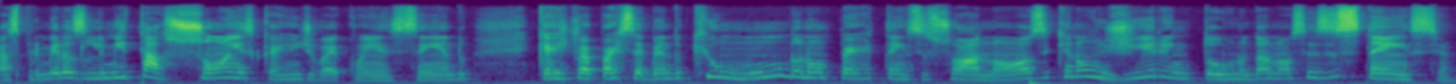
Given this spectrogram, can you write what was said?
as primeiras limitações que a gente vai conhecendo, que a gente vai percebendo que o mundo não pertence só a nós e que não gira em torno da nossa existência.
